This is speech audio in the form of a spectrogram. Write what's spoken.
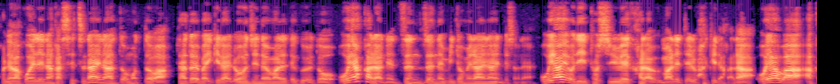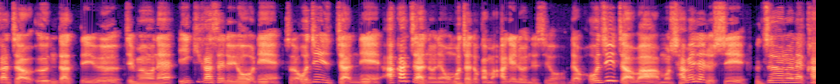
これはこれでなんか切ないなと思ったわ。例えばいきなり老人で生まれてくると、親からね、全然ね、認められないんですよね。親より年上から生まれてるわけだから、親は赤ちゃんを産んだっていう、自分をね、言い聞かせるように、そのおじいちゃんに赤ちゃんのね、おもちゃとかもあげるんですよ。で、おじいちゃんはもう喋れるし、普通のね、考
